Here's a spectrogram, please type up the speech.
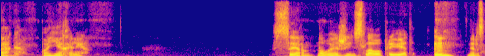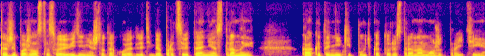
Так, поехали. Сэр, новая жизнь, Слава, привет. Расскажи, пожалуйста, свое видение, что такое для тебя процветание страны. Как это некий путь, который страна может пройти?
